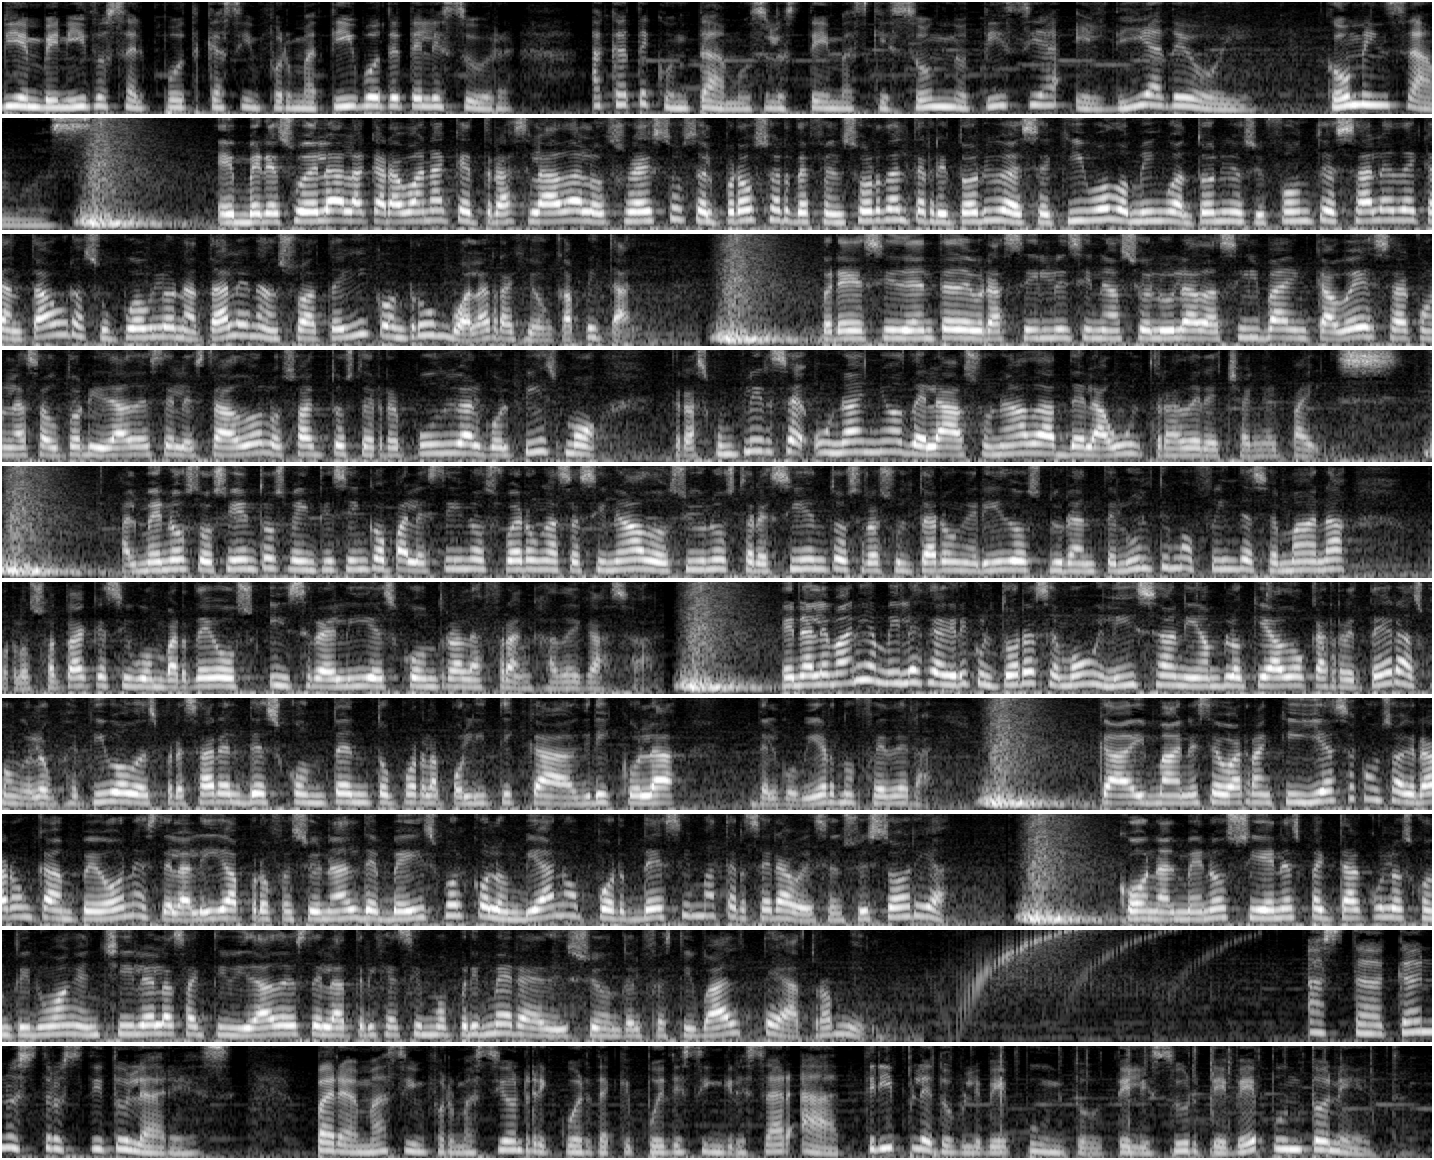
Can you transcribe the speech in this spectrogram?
Bienvenidos al podcast informativo de Telesur. Acá te contamos los temas que son noticia el día de hoy. Comenzamos. En Venezuela, la caravana que traslada los restos del prócer defensor del territorio de Esequibo, Domingo Antonio Sifonte, sale de Cantaura, su pueblo natal en Anzuategui, con rumbo a la región capital. Presidente de Brasil, Luis Ignacio Lula da Silva, encabeza con las autoridades del Estado los actos de repudio al golpismo tras cumplirse un año de la asonada de la ultraderecha en el país. Al menos 225 palestinos fueron asesinados y unos 300 resultaron heridos durante el último fin de semana por los ataques y bombardeos israelíes contra la franja de Gaza. En Alemania, miles de agricultores se movilizan y han bloqueado carreteras con el objetivo de expresar el descontento por la política agrícola del gobierno federal. Caimanes de Barranquilla se consagraron campeones de la Liga Profesional de Béisbol Colombiano por décima tercera vez en su historia. Con al menos 100 espectáculos continúan en Chile las actividades de la 31 edición del Festival Teatro a Mil. Hasta acá nuestros titulares. Para más información recuerda que puedes ingresar a www.telesurtv.net.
